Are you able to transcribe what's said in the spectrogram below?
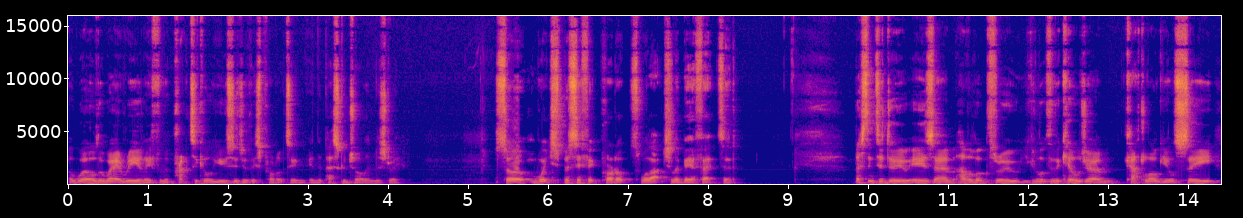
a world away, really, from the practical usage of this product in, in the pest control industry. So, which specific products will actually be affected? Best thing to do is um, have a look through. You can look through the Killgerm catalogue. You'll see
